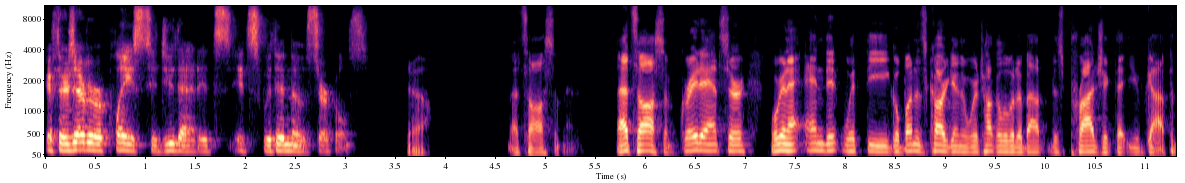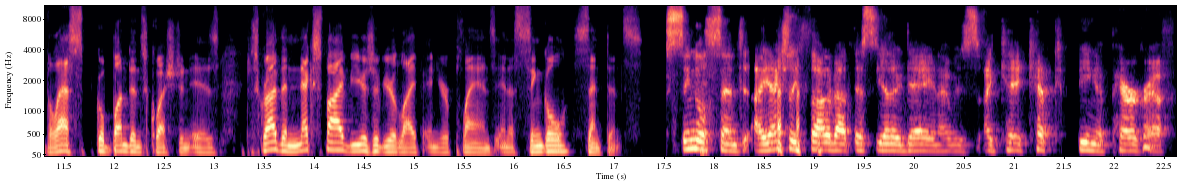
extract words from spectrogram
if there's ever a place to do that it's it's within those circles yeah that's awesome man that's awesome. Great answer. We're going to end it with the GoBundance card game. And we're going to talk a little bit about this project that you've got. But the last GoBundance question is describe the next five years of your life and your plans in a single sentence. Single sentence. I actually thought about this the other day and I was, I kept being a paragraph.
